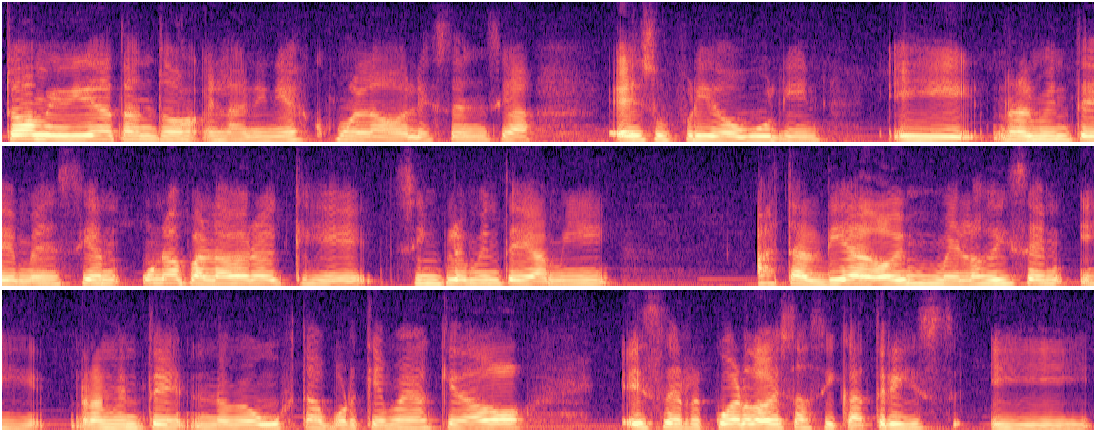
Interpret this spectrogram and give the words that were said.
Toda mi vida, tanto en la niñez como en la adolescencia, he sufrido bullying y realmente me decían una palabra que simplemente a mí hasta el día de hoy me lo dicen y realmente no me gusta porque me ha quedado ese recuerdo, esa cicatriz y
